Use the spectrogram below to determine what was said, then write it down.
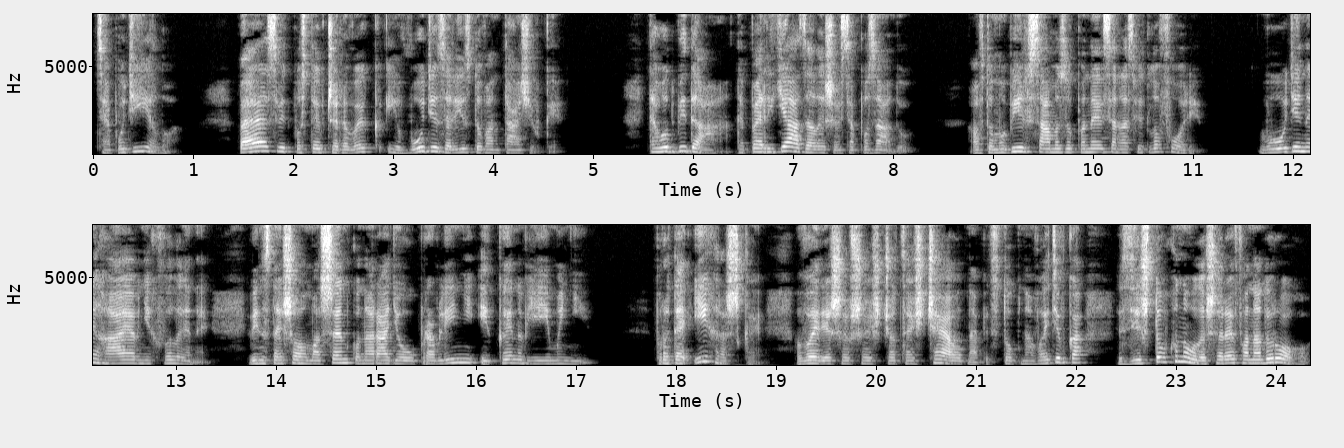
Це подіяло. Пес відпустив черевик і Вуді заліз до вантажівки. Та от біда, тепер я залишився позаду. Автомобіль саме зупинився на світлофорі. Вуді не гаяв ні хвилини. Він знайшов машинку на радіоуправлінні і кинув її мені. Проте іграшки, вирішивши, що це ще одна підступна витівка, зіштовхнули шерифа на дорогу.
